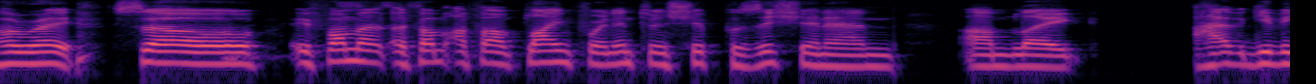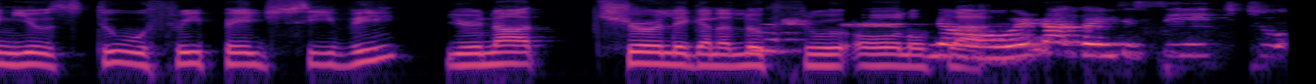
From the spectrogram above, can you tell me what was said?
All right. So if I'm a, if I'm if I'm applying for an internship position and I'm like I have giving you two three page CV, you're not surely gonna look through all of No, that. we're not going to see through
